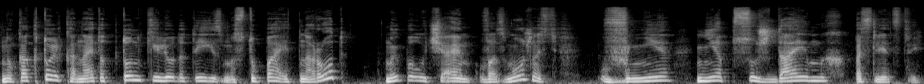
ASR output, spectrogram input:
Но как только на этот тонкий лед атеизма ступает народ, мы получаем возможность вне необсуждаемых последствий.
